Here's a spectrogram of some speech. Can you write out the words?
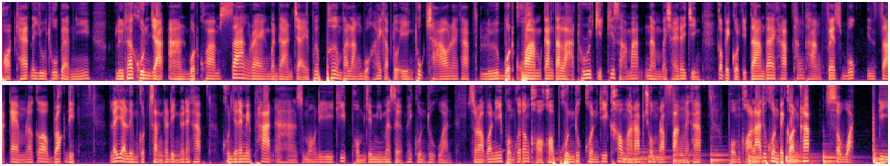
พอดแคสต์ใน YouTube แบบนี้ หรือถ้าคุณอยากอ่านบทความสร้างแรงบันดาลใจ เพื่อเพิ่มพลังบวกให้กับตัวเองทุกเช้านะครับ หรือบทความการตลาดธุรกิจที่สามารถนำไปใช้ได้จริง ก็ไปกดติดตามได้ครับ ทั้งทาง Facebook Instagram แล้วก็ b ล็อกดิ และอย่าลืมกดสั่นกระดิ่งด้วยนะครับ คุณจะได้ไม่พลาดอาหารสมองดีๆ ที่ผมจะมีมาเสิร์ฟให้คุณทุกวันสำหรับวันนี้ผมก็ต้องขอขอบคุณทุกคนที่เข้ามารับชมรับฟังนะครับ ผมขอลาทุกคนไปก่อนครับ สวัสดี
